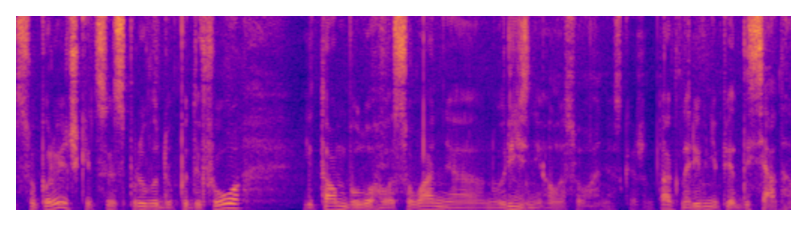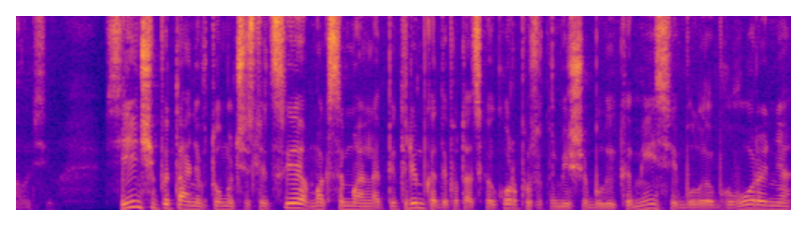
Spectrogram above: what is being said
суперечки. Це з приводу ПДФО, і там було голосування, ну різні голосування, скажімо так, на рівні 50 голосів. Всі інші питання, в тому числі, це максимальна підтримка депутатського корпусу. Тим більше були комісії, були обговорення,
